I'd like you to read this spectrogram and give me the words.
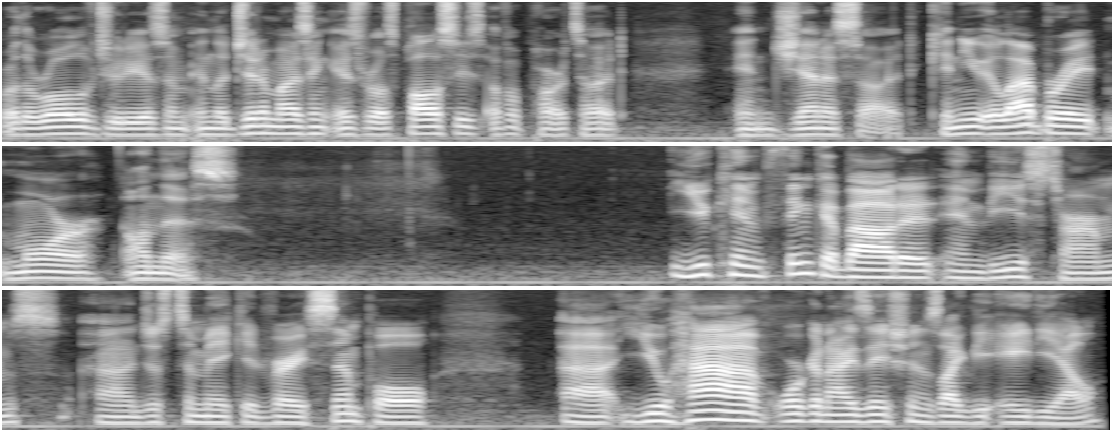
or the role of Judaism in legitimizing Israel's policies of apartheid and genocide. Can you elaborate more on this? You can think about it in these terms, uh, just to make it very simple uh, you have organizations like the ADL,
